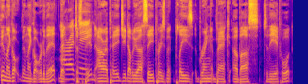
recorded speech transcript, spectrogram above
Then they got then they got rid of that. That RIP. disappeared. RIP. GWRC. Please please bring back a bus to the airport.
